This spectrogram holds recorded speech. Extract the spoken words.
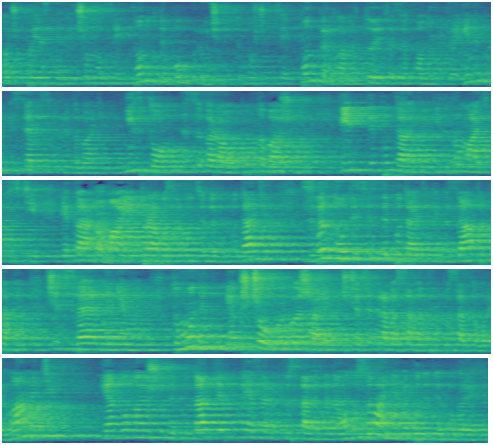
хочу пояснити, чому цей пункт не був включений. Тому що цей пункт регламентується законом України про місцеве. Ніхто не забирав повноваження від депутатів, від громадськості, яка має право звернутися до депутатів, звернутися з депутатськими запитами чи зверненнями. Тому, не, якщо ви вважаєте, що це треба саме прописати у регламенті, я думаю, що депутати, ну, я зараз буду ставити на голосування, ви будете говорити.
